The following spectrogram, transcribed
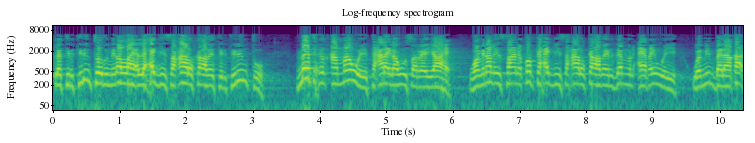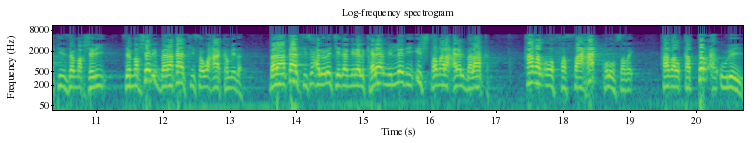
la tirtirintoodu min allahi alle xaggiisa xaalu ka ahday tirtirintu madxun ammaan weeye tacaala ilah wuu sareeyaahe wa min alinsaani qofka xaggiisa xaalu ka ahdayn damun ceebayn weeye. Wa min balaaqati zamaqshari. Zamaqshari balaaqaadkiisa waxaa ka mid a. Balaaqaadkiisa waxaa loola jeedaa min alkalaami aladi ishtamala cala albalaaqa. Hadal oo fasaaxa kulubsaday hadal khatar ah uu leeyahy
